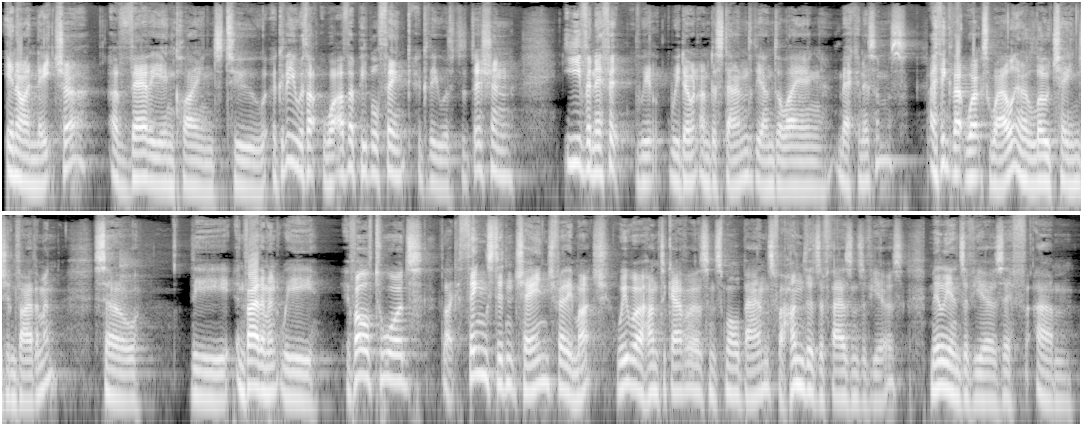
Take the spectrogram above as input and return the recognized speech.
in our nature, are very inclined to agree with what other people think, agree with tradition, even if it we, we don't understand the underlying mechanisms. I think that works well in a low change environment. So the environment we evolved towards. Like things didn't change very much. We were hunter gatherers in small bands for hundreds of thousands of years, millions of years if um,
